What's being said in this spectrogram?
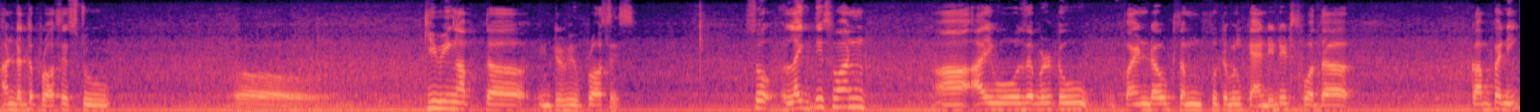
under the process to uh, queuing up the interview process. So like this one uh, i was able to find out some suitable candidates for the company.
